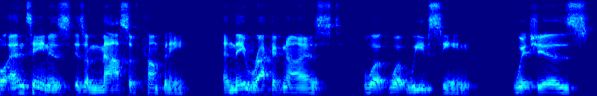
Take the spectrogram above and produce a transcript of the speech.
Well, Entain is is a massive company, and they recognized what what we've seen, which is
